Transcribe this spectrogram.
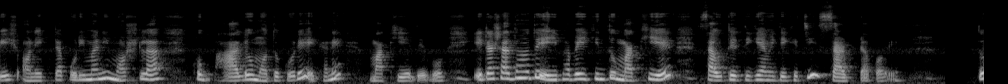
বেশ অনেকটা পরিমাণই মশলা খুব ভালো মতো করে এখানে মাখিয়ে দেব। এটা সাধারণত এইভাবেই কিন্তু মাখিয়ে সাউথের দিকে আমি দেখেছি সার্ভটা করে। তো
